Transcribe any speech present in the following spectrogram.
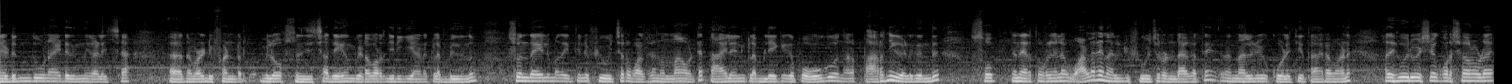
നെടുന്തൂണായിട്ട് നിന്ന് കളിച്ച നമ്മുടെ ഡിഫൻഡർ മിലോസ് രഞ്ജിച്ച് അദ്ദേഹം വിട പറഞ്ഞിരിക്കുകയാണ് ക്ലബ്ബിൽ നിന്നും. സോ എന്തായാലും അദ്ദേഹത്തിന്റെ ഫ്യൂച്ചർ വളരെ നന്നാവട്ടെ. തായ്ലാൻഡ് ക്ലബ്ബിലേക്കൊക്കെ പോകുമെന്നാണ് പറഞ്ഞു കേൾക്കുന്നത്. സോ ഞാൻ നേരത്തെ പറഞ്ഞാൽ വളരെ നല്ലൊരു ഫ്യൂച്ചർ ഉണ്ടാകട്ടെ. നല്ലൊരു ക്വാളിറ്റി താരമാണ്. അദ്ദേഹം ഒരുപക്ഷെ കുറച്ചുകൂടെ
